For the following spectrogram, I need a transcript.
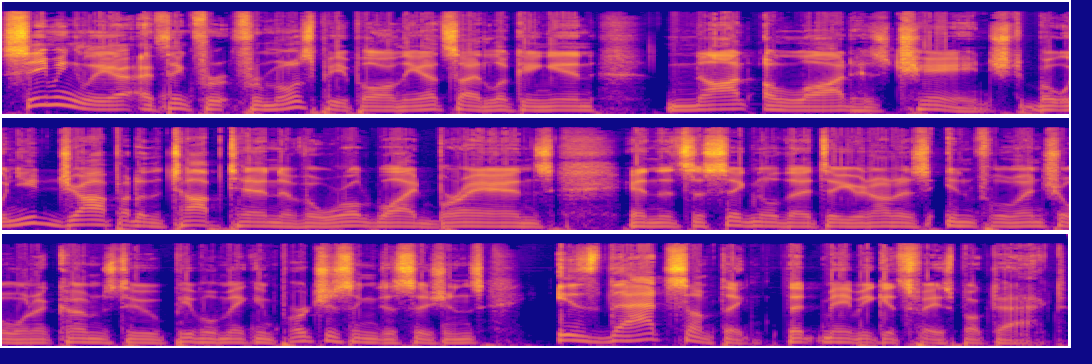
seemingly, I think for for most people on the outside looking in, not a lot has changed. But when you drop out of the top ten of worldwide brands, and it's a signal that you're not as influential when it comes to people making purchasing decisions, is that something that maybe gets Facebook to act?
